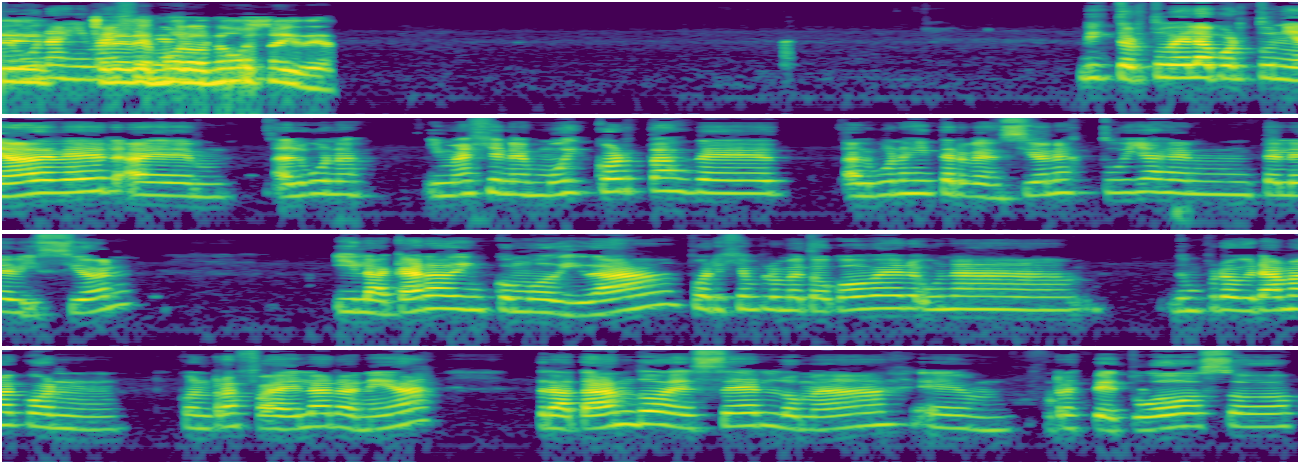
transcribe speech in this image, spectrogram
le, se le desmoronó esa idea. Víctor, tuve la oportunidad de ver eh, algunas imágenes muy cortas de algunas intervenciones tuyas en televisión y la cara de incomodidad. Por ejemplo, me tocó ver una un programa con, con Rafael Araneda tratando de ser lo más eh, respetuoso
